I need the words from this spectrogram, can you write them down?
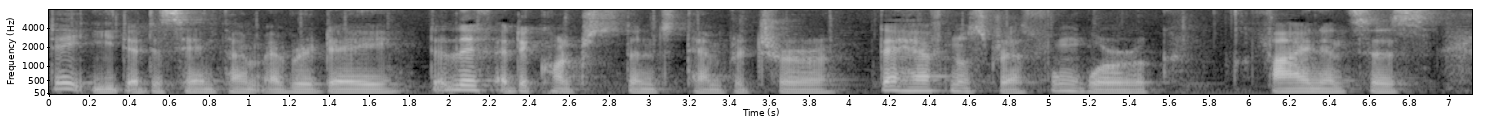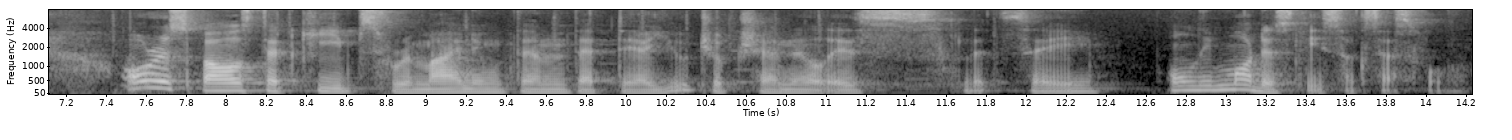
They eat at the same time every day, they live at a constant temperature, they have no stress from work, finances, or a spouse that keeps reminding them that their YouTube channel is, let's say, only modestly successful.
